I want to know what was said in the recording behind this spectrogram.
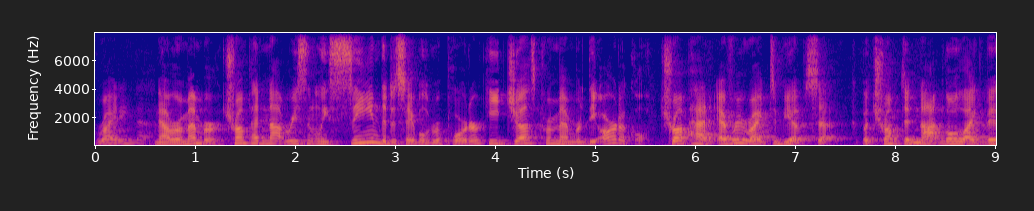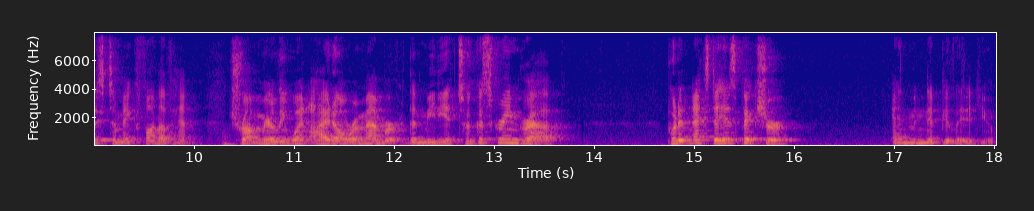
writing that. Now remember, Trump had not recently seen the disabled reporter, he just remembered the article. Trump had every right to be upset, but Trump did not go like this to make fun of him. Trump merely went, I don't remember. The media took a screen grab, put it next to his picture, and manipulated you.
